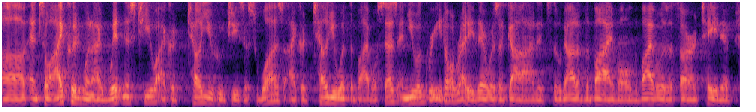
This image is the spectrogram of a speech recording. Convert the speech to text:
Uh, and so I could, when I witnessed to you, I could tell you who Jesus was. I could tell you what the Bible says. And you agreed already there was a God. It's the God of the Bible. The Bible is authoritative.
